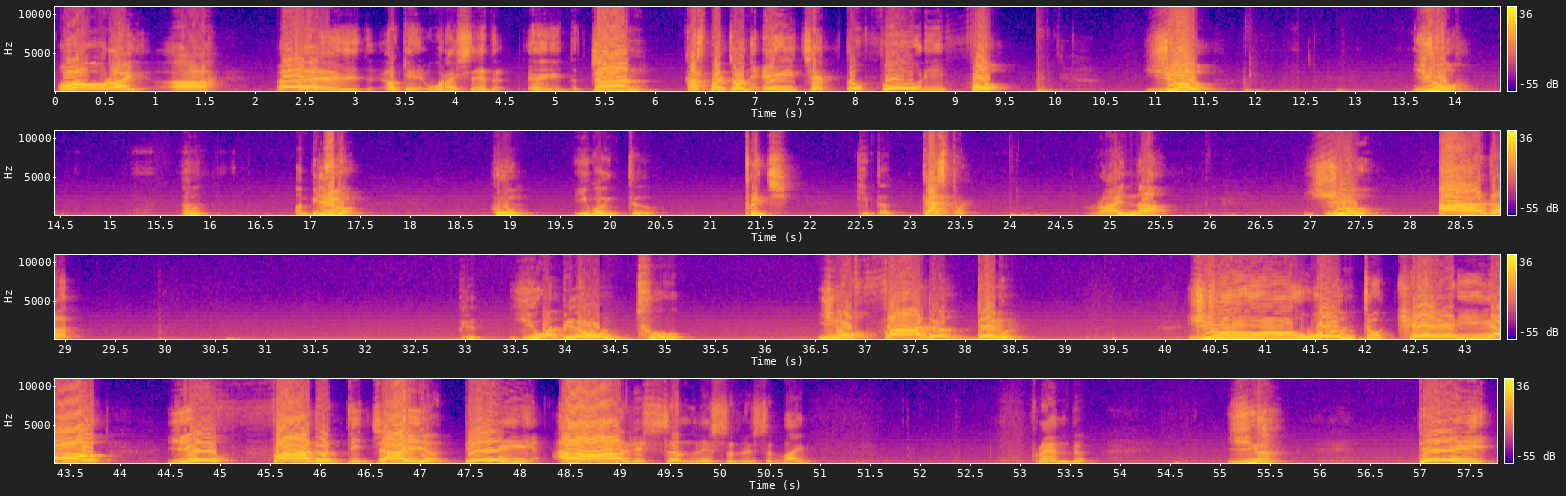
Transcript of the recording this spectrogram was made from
All right. Uh, uh, okay, what I said. Uh, John Gospel John 8 chapter 44. You, you, huh? unbeliever, whom you going to preach, give the gospel right now. You are the you are belong to your father devil. You want to carry out your father desire. They are, listen, listen, listen, my friend. You, they,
